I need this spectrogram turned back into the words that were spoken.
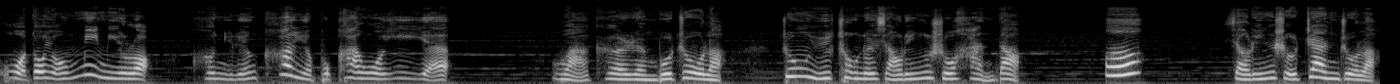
我都有秘密了，可你连看也不看我一眼。瓦克忍不住了，终于冲着小灵鼠喊道：“啊！”小灵鼠站住了。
